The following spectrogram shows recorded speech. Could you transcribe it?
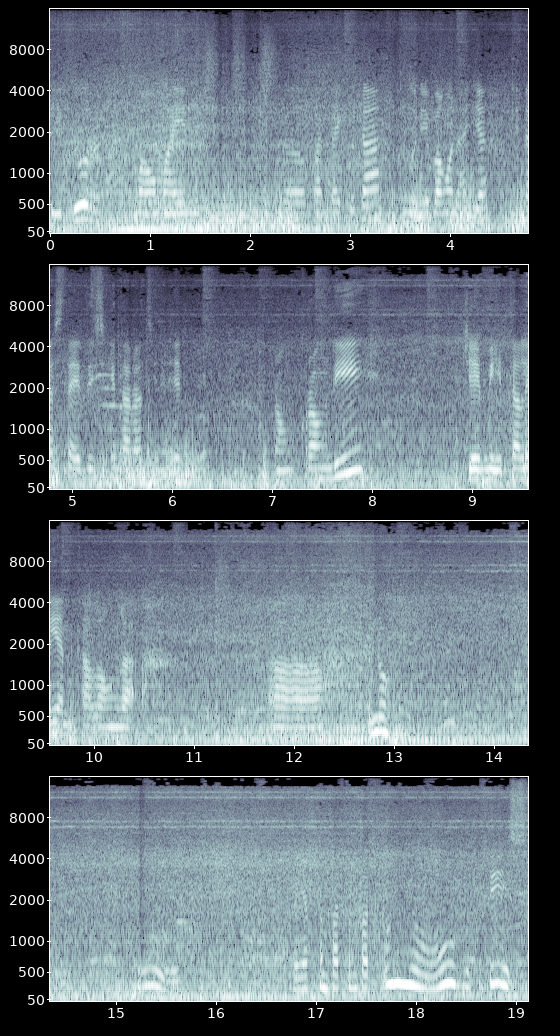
tidur mau main ke Pantai Kuta tunggu dia bangun aja. Kita stay di sekitaran sini aja dulu. Nongkrong di Jamie Italian kalau nggak uh, penuh. Uh, banyak tempat-tempat unyu look at this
